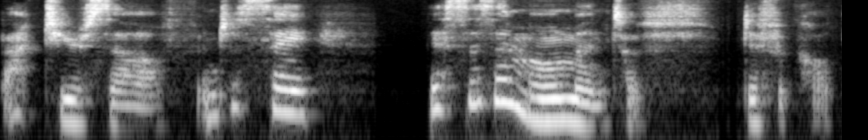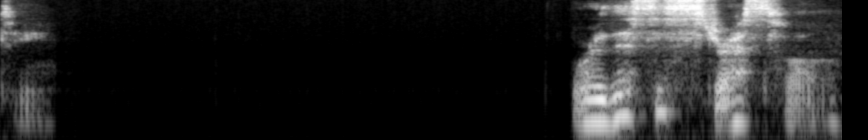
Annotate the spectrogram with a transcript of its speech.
back to yourself and just say, This is a moment of difficulty. Or this is stressful.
